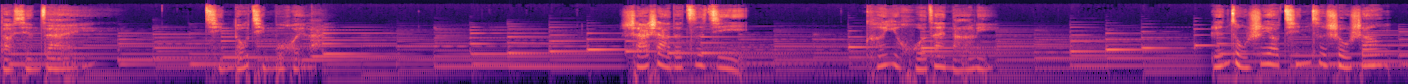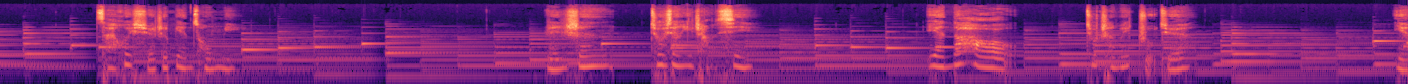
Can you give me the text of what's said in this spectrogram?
到现在，请都请不回来。傻傻的自己，可以活在哪里？人总是要亲自受伤，才会学着变聪明。人生就像一场戏。演得好，就成为主角；演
